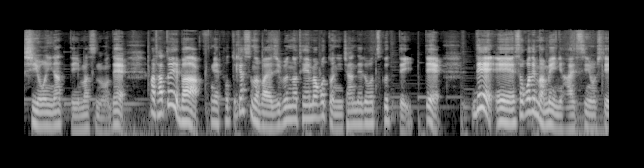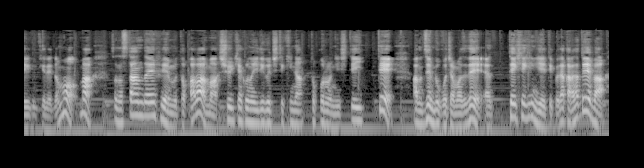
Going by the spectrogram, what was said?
仕様になっていますので、まあ、例えば、えポッドキャストの場合は自分のテーマごとにチャンネルを作っていって、で、えー、そこでまメインに配信をしていくけれども、まあ、そのスタンド FM とかは、まあ、集客の入り口的なところにしていって、あの、全部ごちゃ混ぜで定期的に入れていく。だから、例えば、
